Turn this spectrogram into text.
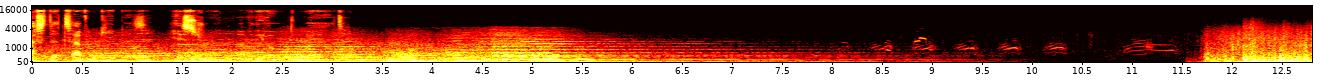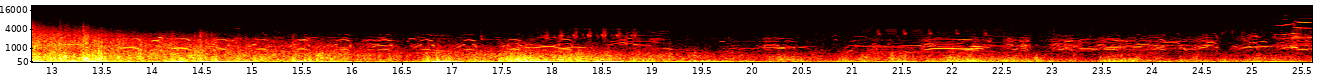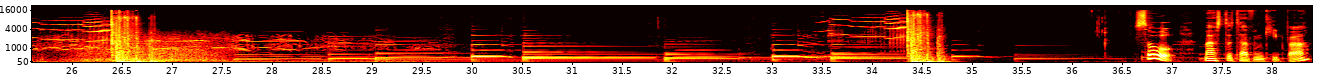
Master Tavern Keeper's History So, Master Tavern Keeper,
